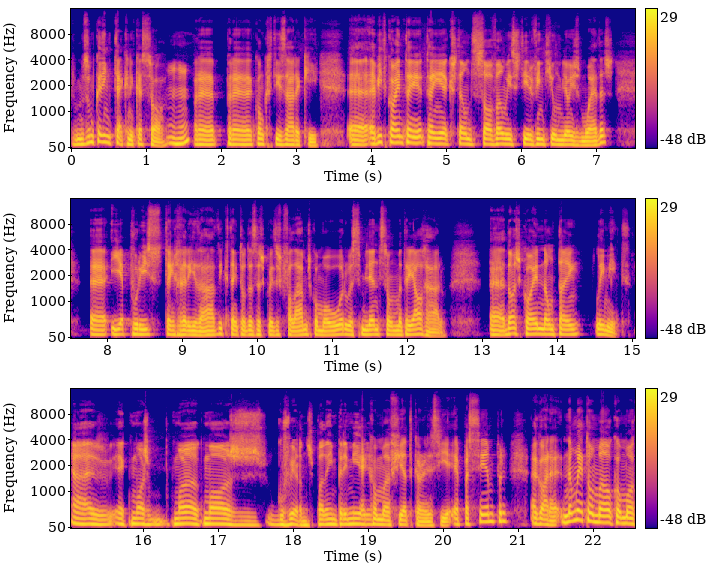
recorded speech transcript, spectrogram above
vamos um bocadinho técnica só, para, para concretizar aqui. Uh, a Bitcoin tem, tem a questão de só vão existir 21 milhões de moedas, uh, e é por isso que tem raridade e que tem todas as coisas que falámos, como o ouro, a um material raro. A Dogecoin não tem limite. Ah, é como os, como, como os governos podem imprimir. É como a fiat currency, é para sempre. Agora, não é tão mau como,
